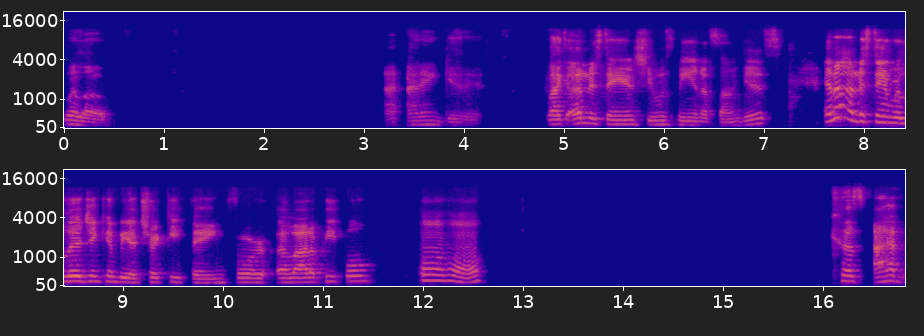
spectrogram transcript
Willow. I, I didn't get it. Like, I understand she was being a fungus. And I understand religion can be a tricky thing for a lot of people. Mm-hmm. Because I have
